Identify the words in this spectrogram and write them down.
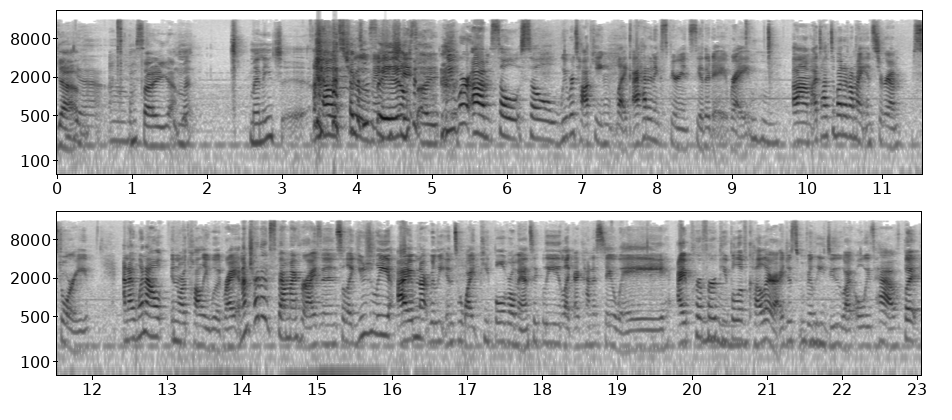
Yeah. Yeah, um, I'm sorry. Yeah. Man, man ain't shit. No, it's true. to man. say it, I'm Shit. sorry. We were um so so we were talking like I had an experience the other day, right? Mm-hmm. Um, I talked about it on my Instagram story. And I went out in North Hollywood, right? And I'm trying to expand my horizon. So like usually I'm not really into white people romantically. Like I kind of stay away. I prefer mm-hmm. people of color. I just really do. I always have. But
